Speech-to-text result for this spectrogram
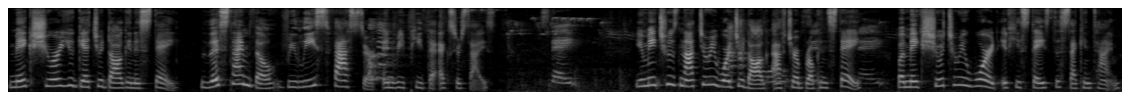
Make sure you get your dog in a stay. This time though, release faster and repeat the exercise. Stay. You may choose not to reward your dog after a broken stay, but make sure to reward if he stays the second time.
